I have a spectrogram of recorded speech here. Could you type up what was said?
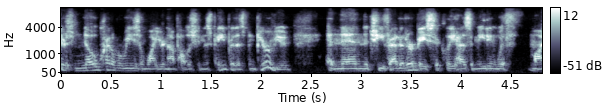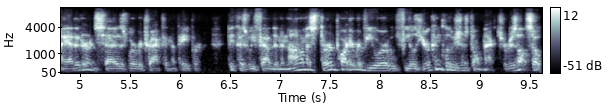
There's no credible reason why you're not publishing this paper that's been peer reviewed. And then the chief editor basically has a meeting with my editor and says, We're retracting the paper because we found an anonymous third party reviewer who feels your conclusions don't match your results. So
